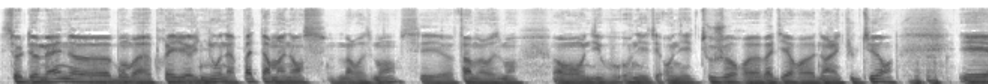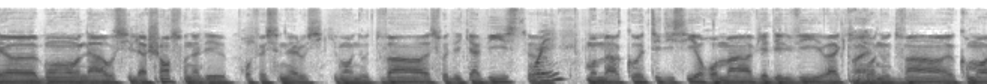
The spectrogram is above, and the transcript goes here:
Sur le domaine, euh, bon bah après euh, nous on n'a pas de permanence malheureusement. C'est euh, enfin malheureusement, on est on est on est toujours euh, on va dire dans la culture. Et euh, bon, on a aussi de la chance, on a des professionnels aussi qui vendent notre vin, soit des cavistes. Euh, Oui. Moi, à côté d'ici, Romain via Delvi, voilà, qui vend notre vin. Comment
